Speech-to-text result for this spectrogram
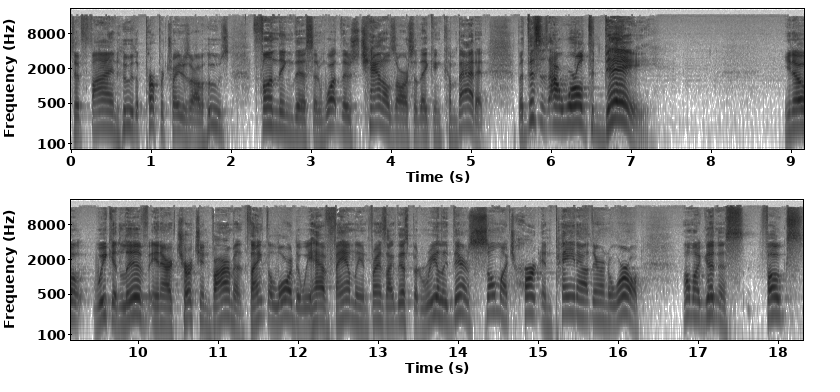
to find who the perpetrators are, who's funding this, and what those channels are so they can combat it. But this is our world today. You know, we can live in our church environment. Thank the Lord that we have family and friends like this, but really, there's so much hurt and pain out there in the world. Oh my goodness, folks,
